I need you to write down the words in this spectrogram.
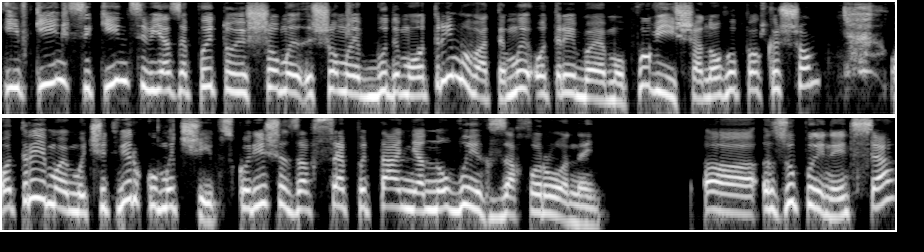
І в кінці кінців я запитую, що ми що ми будемо отримувати. Ми отримуємо повішаного поки що. Отримуємо четвірку мечів. Скоріше за все, питання нових захоронень е, зупиниться.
